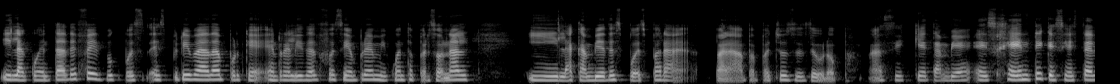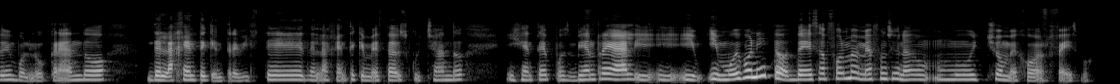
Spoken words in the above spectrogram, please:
Y la cuenta de Facebook, pues, es privada porque en realidad fue siempre mi cuenta personal y la cambié después para, para Papachos desde Europa. Así que también es gente que se ha estado involucrando, de la gente que entrevisté, de la gente que me ha estado escuchando y gente pues bien real y, muy bonito. De esa forma me ha funcionado mucho mejor Facebook.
